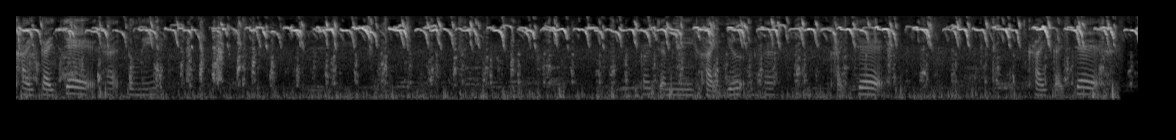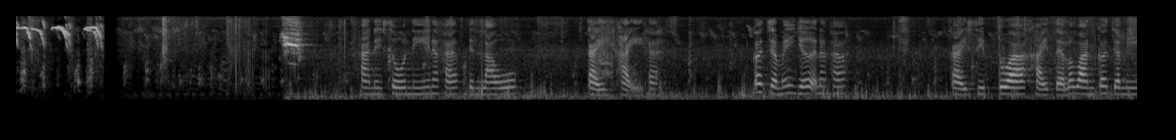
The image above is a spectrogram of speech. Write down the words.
ไข่ไก่แจ้ค่ะตรงนี้ ก็จะ มีไข่เยอะนะคะ ไข่แจ้ ไข่ไก่แจ้ค่ะในโซนนี้นะคะ เป็นเล้าไก่ไข่ค่ะ ก็จะไม่เยอะนะคะ ไก่สิบตัวไข่แต่ละวันก็จะมี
